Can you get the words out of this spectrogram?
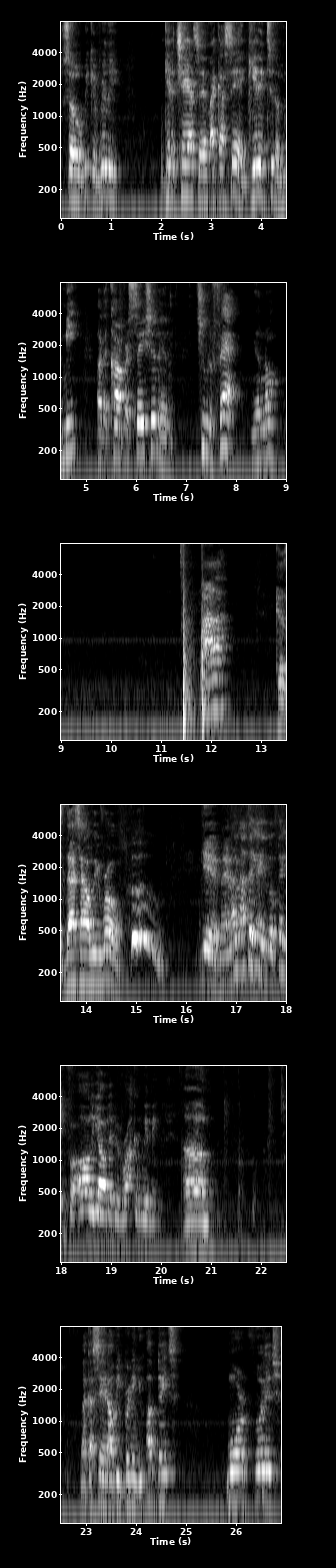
so we can really get a chance and, like I said, get into the meat of the conversation and chew the fat. You know why? Cause that's how we roll. Woo-hoo. Yeah, man. I, I think. Hey, look. Thank you for all of y'all that have been rocking with me. Um, like I said, I'll be bringing you updates, more footage,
